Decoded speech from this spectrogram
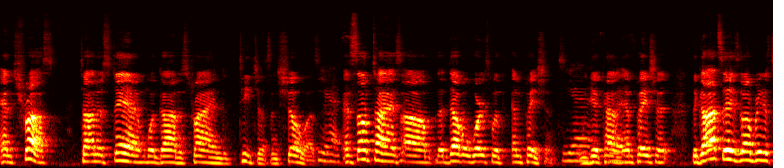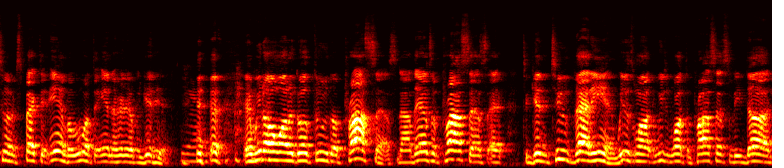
and trust to understand what God is trying to teach us and show us. Yes. And sometimes um, the devil works with impatience. Yes, we get kind of yes. impatient. The God says He's going to bring us to an expected end, but we want the end to hurry up and get here. Yes. and we don't want to go through the process. Now, there's a process at, to getting to that end. We just want we just want the process to be done,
